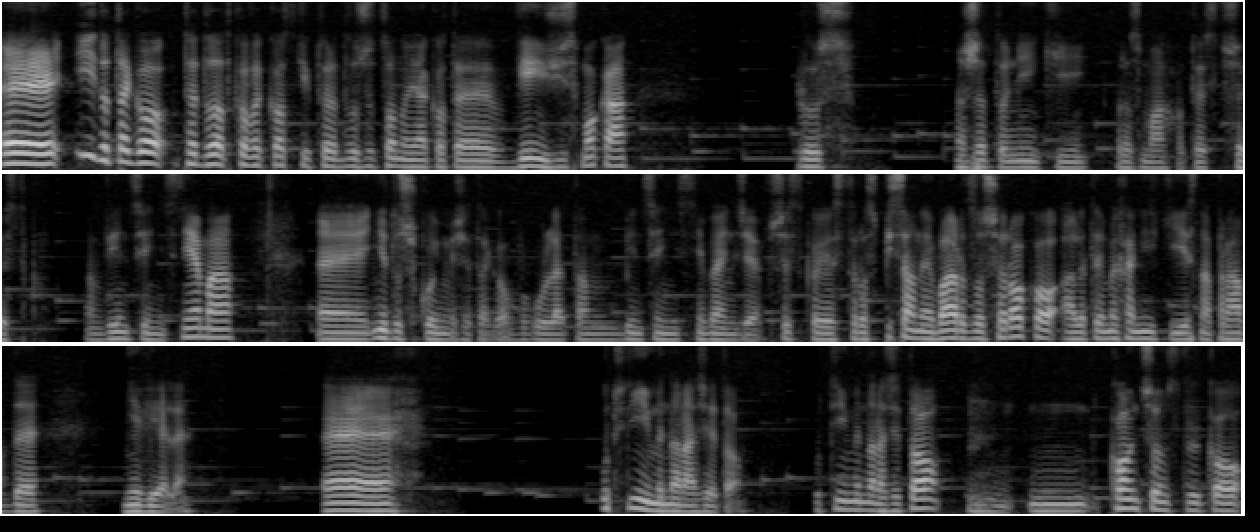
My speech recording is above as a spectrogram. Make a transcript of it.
Yy, I do tego te dodatkowe kostki, które dorzucono jako te więzi smoka, plus żetoniki rozmachu, to jest wszystko. Tam więcej nic nie ma. E, nie doszukujmy się tego w ogóle, tam więcej nic nie będzie. Wszystko jest rozpisane bardzo szeroko, ale tej mechaniki jest naprawdę niewiele. E, utnijmy na razie to. Utnijmy na razie to. Mm, Kończąc tylko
